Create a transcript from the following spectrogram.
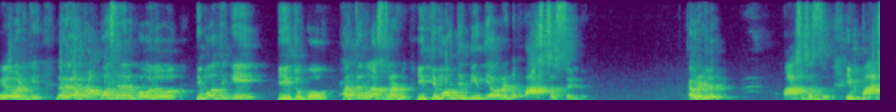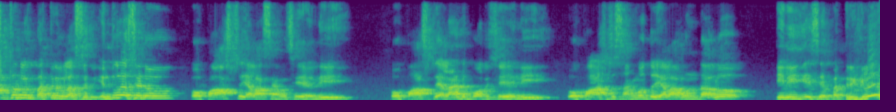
వీడేవాడికి. కనుక అప్పుడు అపోసరైన పౌలు తిమోతికి తీతుకు పత్రికలు వస్తున్నాడు ఈ తిమోతి తీతి ఎవరంటే పాస్టర్స్ అండి. ఎవరు పాస్టర్స్. ఈ పాస్టర్లకు పత్రికలు రాశాడు. ఎందుకు రాశాడు? ఓ పాస్టర్ ఎలా సేవ చేయాలి? ఓ పాస్టర్ ఎలాంటి బోధ చేయాలి? ఓ పాస్టర్ సంఘంతో ఎలా ఉండాలో తెలియజేసే పత్రికలే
